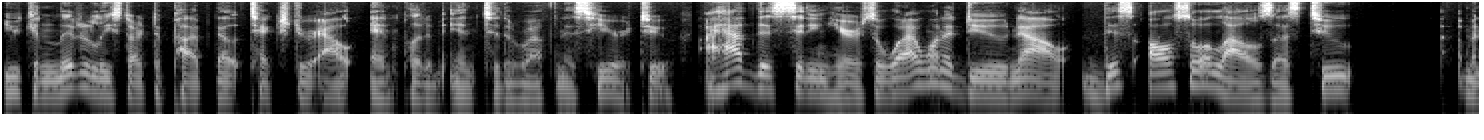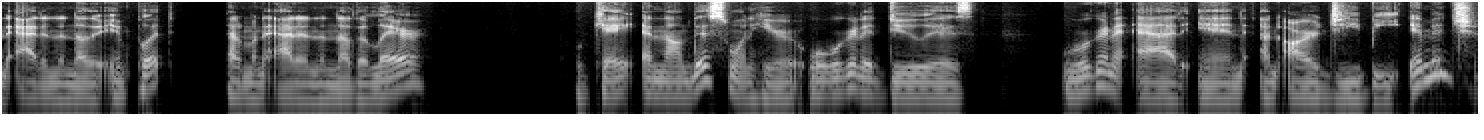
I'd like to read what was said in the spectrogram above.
you can literally start to pipe that texture out and put them into the roughness here too. I have this sitting here. So what I want to do now, this also allows us to, I'm going to add in another input and I'm going to add in another layer. Okay, and on this one here, what we're going to do is we're going to add in an RGB image.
